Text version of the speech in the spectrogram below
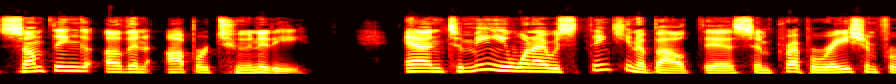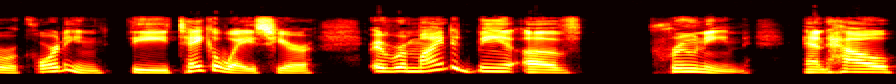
something of an opportunity. And to me, when I was thinking about this in preparation for recording the takeaways here, it reminded me of pruning and how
